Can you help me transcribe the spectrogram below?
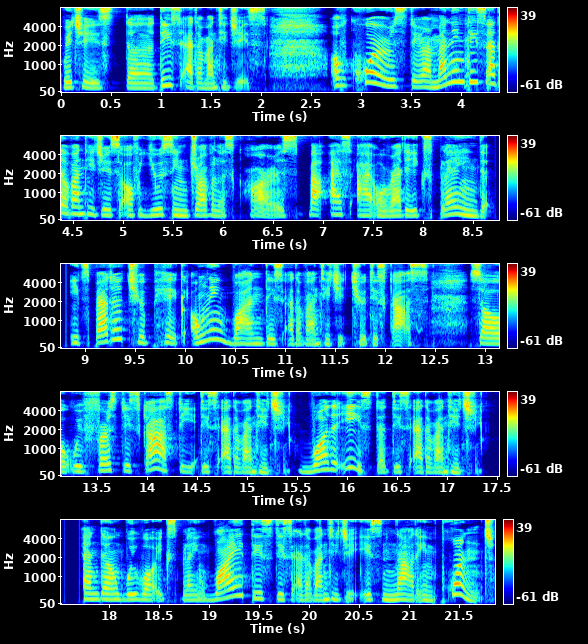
which is the disadvantages. Of course, there are many disadvantages of using driverless cars, but as I already explained, it's better to pick only one disadvantage to discuss. So we first discuss the disadvantage. What is the disadvantage? And then we will explain why this disadvantage is not important.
